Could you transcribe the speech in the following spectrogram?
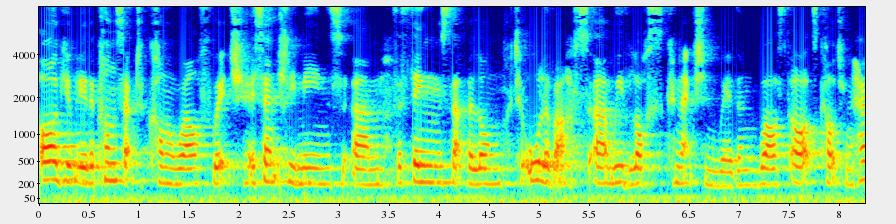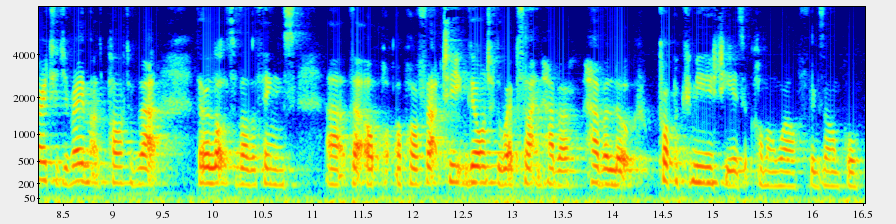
arguably the concept of commonwealth, which essentially means um, the things that belong to all of us, uh, we've lost connection with. And whilst arts, culture and heritage are very much part of that, there are lots of other things uh, that are, are part of that too. You can go onto the website and have a, have a look. Proper community is a commonwealth, for example.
